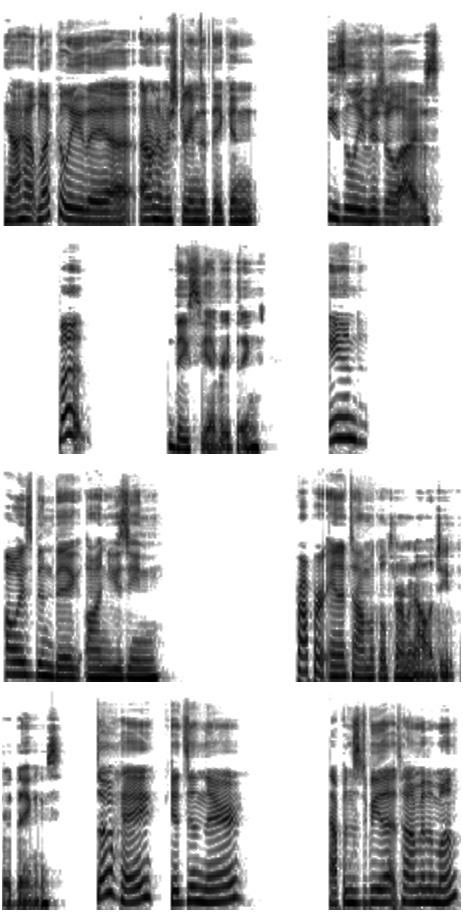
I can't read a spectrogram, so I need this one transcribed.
yeah, I had, luckily they uh, I don't have a stream that they can easily visualize, but they see everything, and always been big on using proper anatomical terminology for things. So hey, kids in there, happens to be that time of the month,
